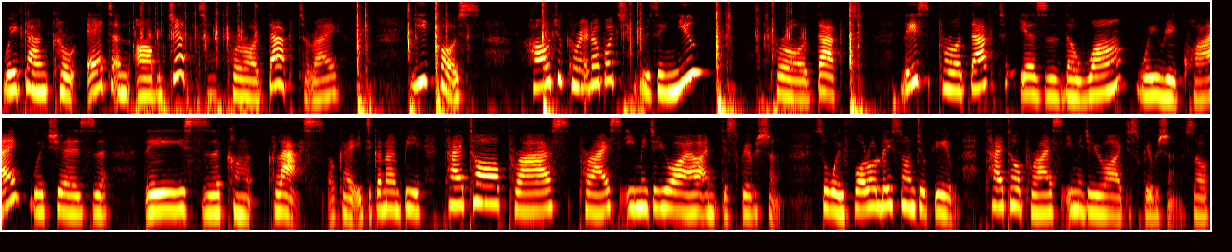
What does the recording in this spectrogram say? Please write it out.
we can create an object product right? Equals how to create object using new product. This product is the one we require which is this class okay? It's gonna be title price price image url and description. So we follow this one to give title price image url description. So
